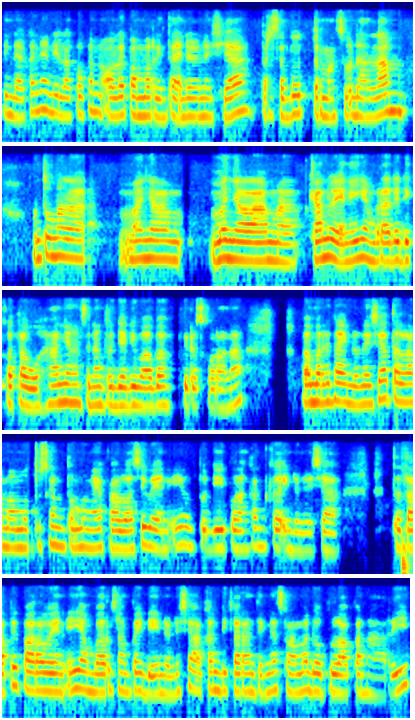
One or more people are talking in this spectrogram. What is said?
Tindakan yang dilakukan oleh pemerintah Indonesia tersebut termasuk dalam untuk menyelam- menyelamatkan WNI yang berada di kota Wuhan yang sedang terjadi wabah virus corona. Pemerintah Indonesia telah memutuskan untuk mengevaluasi WNI untuk dipulangkan ke Indonesia. Tetapi para WNI yang baru sampai di Indonesia akan dikarantina selama 28 hari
